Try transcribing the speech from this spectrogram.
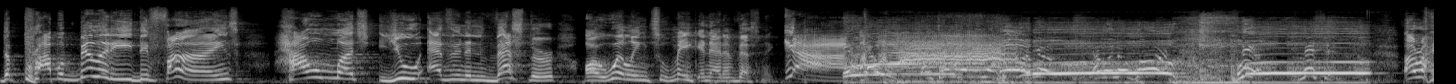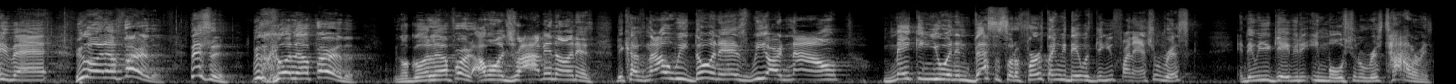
The probability defines how much you as an investor are willing to make in that investment. God! All right, man. We're going a little further. Listen, we're going a little further. We're going to go a little further. I want to drive in on this because now what we're doing is we are now making you an investor. So the first thing we did was give you financial risk, and then we gave you the emotional risk tolerance.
